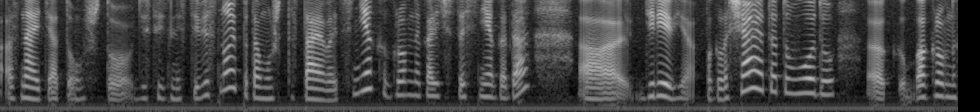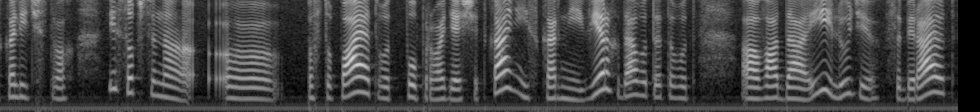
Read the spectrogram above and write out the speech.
а, знаете о том, что в действительности весной, потому что стаивает снег, огромное количество снега, да, а, деревья поглощают эту воду э, в огромных количествах, и, собственно, э, поступает вот по проводящей ткани из корней вверх, да, вот эта вот а, вода, и люди собирают,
